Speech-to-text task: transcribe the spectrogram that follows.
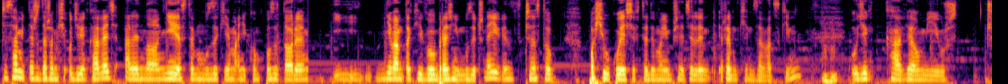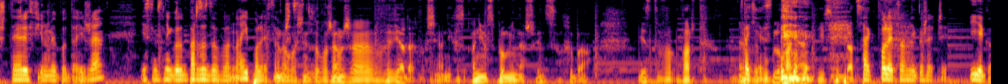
Czasami też zdarza mi się udźwiękawiać, ale no nie jestem muzykiem ani kompozytorem i nie mam takiej wyobraźni muzycznej, więc często posiłkuję się wtedy moim przyjacielem Remkiem Zawadzkim. Mhm. Udźwiękawiał mi już cztery filmy bodajże. Jestem z niego bardzo zadowolona i polecam. No wszystkim. właśnie zauważyłem, że w wywiadach właśnie o, nich, o nim wspominasz, więc chyba jest wart tak wygooglowania i współpracy. tak, polecam jego rzeczy i jego.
